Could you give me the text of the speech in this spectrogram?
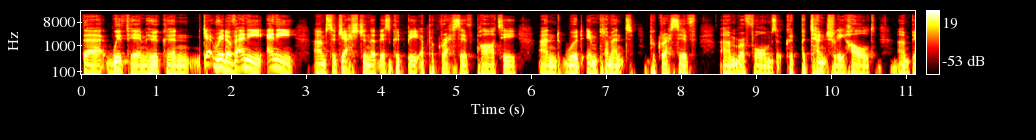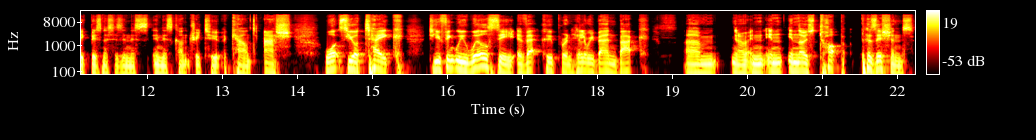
there with him who can get rid of any any um, suggestion that this could be a progressive party and would implement progressive um, reforms that could potentially hold um, big businesses in this in this country to account. Ash, what's your take? Do you think we will see Yvette Cooper and Hilary Benn back? Um, you know, in in in those top positions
